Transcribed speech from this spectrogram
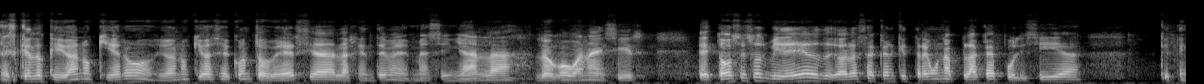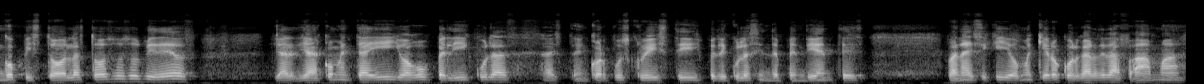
Es que lo que yo no quiero, yo no quiero hacer controversia, la gente me, me señala, luego van a decir, eh, todos esos videos, ahora sacan que trae una placa de policía, que tengo pistolas, todos esos videos. Ya, ya comenté ahí, yo hago películas este, en Corpus Christi, películas independientes. Van a decir que yo me quiero colgar de la fama.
